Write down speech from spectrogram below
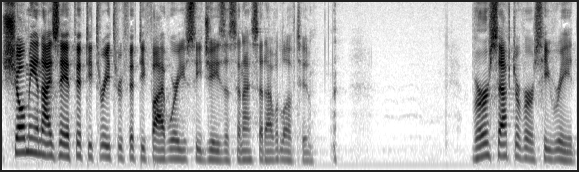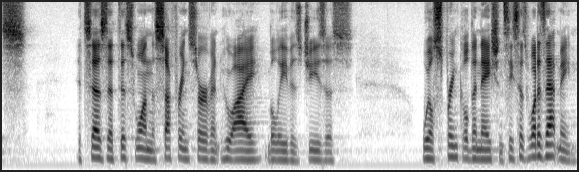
Show me in Isaiah 53 through 55 where you see Jesus. And I said, I would love to. verse after verse, he reads. It says that this one, the suffering servant, who I believe is Jesus, will sprinkle the nations. He says, What does that mean?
